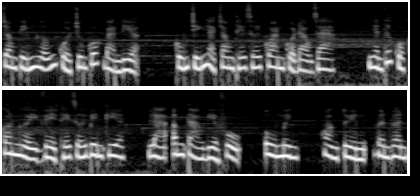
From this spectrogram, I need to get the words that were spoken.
Trong tín ngưỡng của Trung Quốc bản địa, cũng chính là trong thế giới quan của đạo gia, nhận thức của con người về thế giới bên kia là âm tào địa phủ, u minh, hoàng tuyền, vân vân.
